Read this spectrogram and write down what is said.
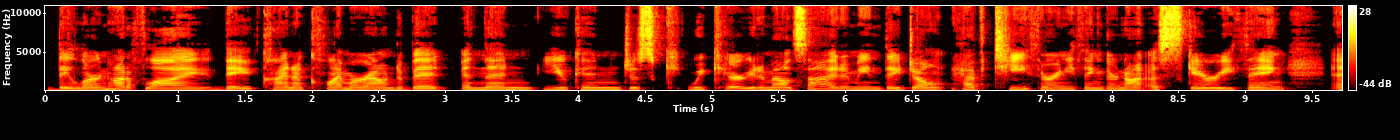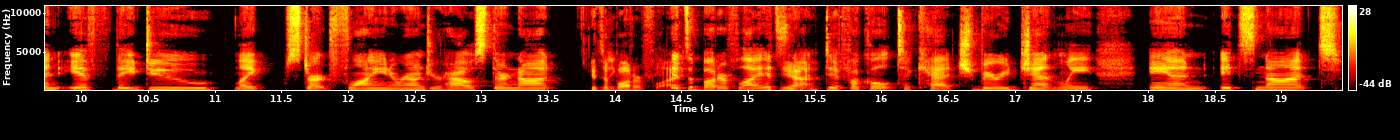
They learn how to fly, they kind of climb around a bit, and then you can just, we carried them outside. I mean, they don't have teeth or anything, they're not a scary thing. And if they do, like, start flying around your house, they're not it's like, a butterfly. It's a butterfly. It's yeah. not difficult to catch very gently, and it's not.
